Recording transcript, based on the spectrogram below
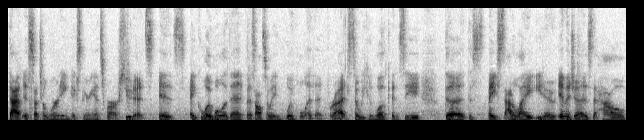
that is such a learning experience for our students. It's a global event, but it's also a local event for us. So we can look and see the the space satellite, you know, images that how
